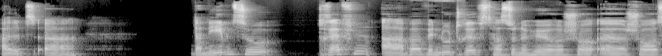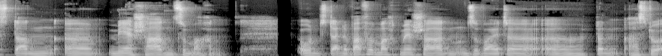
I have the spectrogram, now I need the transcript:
halt äh, daneben zu treffen, aber wenn du triffst, hast du eine höhere äh, Chance, dann äh, mehr Schaden zu machen und deine Waffe macht mehr Schaden und so weiter, äh, dann hast du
